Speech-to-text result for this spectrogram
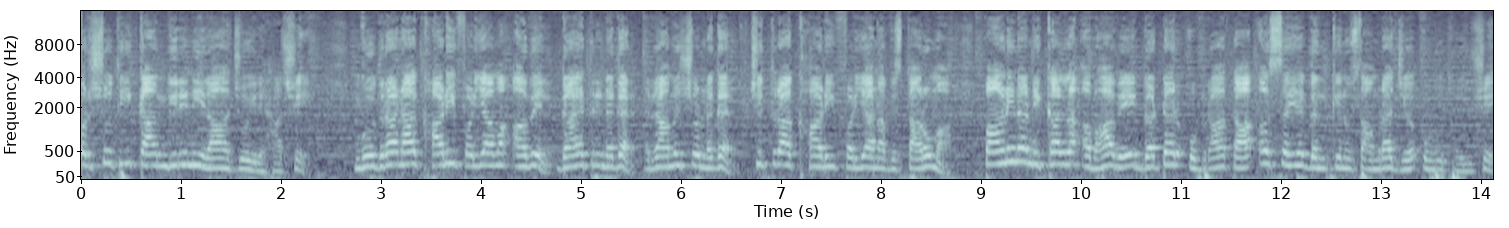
વર્ષોથી કામગીરીની રાહ જોઈ રહ્યા છે. ગોધરાના ખાડી ફળિયામાં આવેલ ગાયત્રીનગર રામેશ્વરનગર ચિત્રા ખાડી ફળિયાના વિસ્તારોમાં પાણીના નિકાલના અભાવે ગટર ઉભરાતા અસહ્ય ગંદકીનું સામ્રાજ્ય ઊભું થયું છે.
